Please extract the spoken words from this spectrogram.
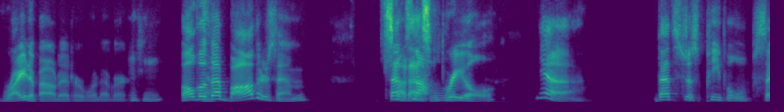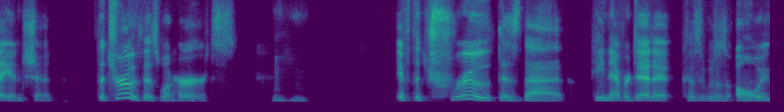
write about it or whatever. Mhm. Although Yeah. that bothers him, It's that's as not, real. Yeah. That's just people saying shit. The truth is what hurts. Mhm. If the truth is that he never did it because he was always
